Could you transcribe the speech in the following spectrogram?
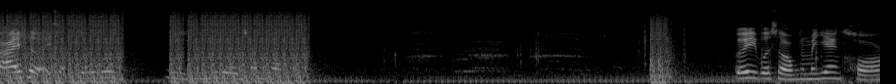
ตายเถอะไอศัตรูมึงนี่ยิงไม่โดนฉันหรอก เอ้ย เบอร์สองจะมาแย่งของ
